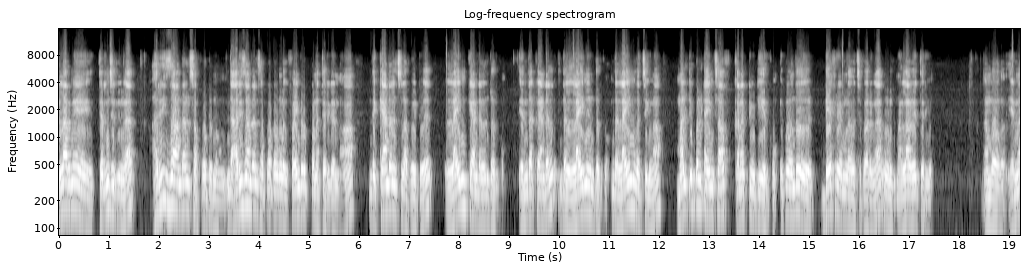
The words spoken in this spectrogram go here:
எல்லாருமே தெரிஞ்சுக்குங்க. அரிசாண்டல் சப்போர்ட்னு இந்த அரிசாண்டல் சப்போர்ட் உங்களுக்கு ஃபைண்ட் அவுட் பண்ண தெரியலன்னா இந்த கேண்டல்ஸில் போயிட்டு லைன் கேண்டல்ன்ட்டு இருக்கும். எந்த கேண்டல் இந்த லைன்ன்ட்டு இருக்கும். இந்த லைன் வச்சீங்கன்னா மல்டிபிள் டைம்ஸ் ஆஃப் கனெக்டிவிட்டி இருக்கும். இப்போ வந்து டே ஃப்ரேமில் வச்சு பாருங்கள் உங்களுக்கு நல்லாவே தெரியும். நம்ம என்ன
